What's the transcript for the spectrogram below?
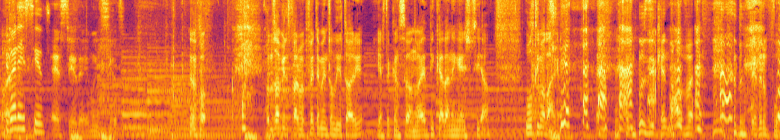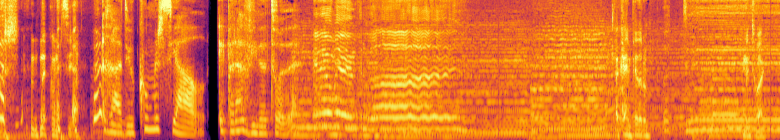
Claro Agora é cedo. É cedo, é muito cedo. Bom, vamos ouvir de forma perfeitamente aleatória e esta canção não é dedicada a ninguém em especial. Última Lágrima. música nova do Pedro Flores, na comercial. Rádio Comercial. É para a vida toda. A quem, Pedro? Muito bem.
